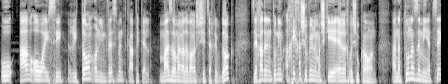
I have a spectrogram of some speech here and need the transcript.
הוא ROIC, Return on Investment Capital. מה זה אומר הדבר השישי צריך לבדוק? זה אחד הנתונים הכי חשובים למשקיעי ערך בשוק ההון. הנתון הזה מייצג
